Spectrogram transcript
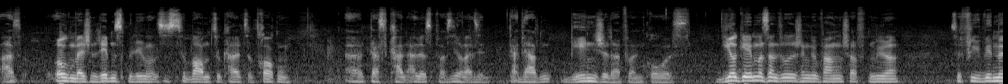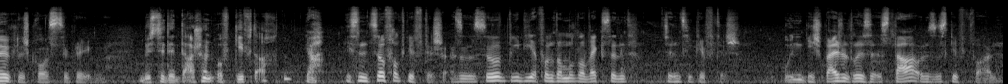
also irgendwelchen Lebensbedingungen, es ist zu warm, zu kalt, zu trocken. Äh, Das kann alles passieren. Also da werden wenige davon groß. Wir geben uns natürlich in Gefangenschaft Mühe, so viel wie möglich groß zu kriegen. Müsst ihr denn da schon auf Gift achten? Ja, die sind sofort giftig. Also so wie die von der Mutter weg sind, sind sie giftig. Und, Die Speicheldrüse ist da und es ist Gift vorhanden.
